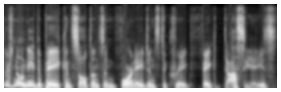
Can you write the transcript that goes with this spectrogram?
There's no need to pay consultants and foreign agents to create fake dossiers.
